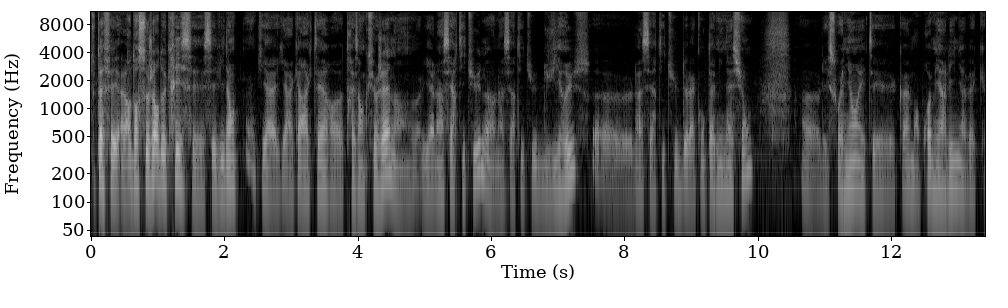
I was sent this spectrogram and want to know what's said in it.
Tout à fait. Alors dans ce genre de crise, c'est évident qu'il y, a un caractère euh, très anxiogène. Il y a l'incertitude, l'incertitude du virus, euh, l'incertitude de la contamination. Euh, les soignants étaient quand même en première ligne avec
